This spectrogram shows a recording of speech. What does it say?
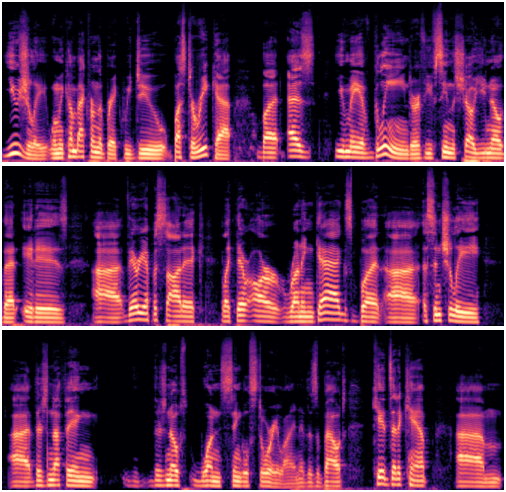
usually when we come back from the break, we do bust a recap. But as you may have gleaned, or if you've seen the show, you know that it is uh, very episodic. Like there are running gags, but uh, essentially uh, there's nothing. There's no one single storyline. It is about kids at a camp um,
